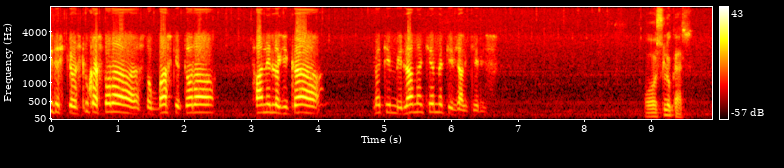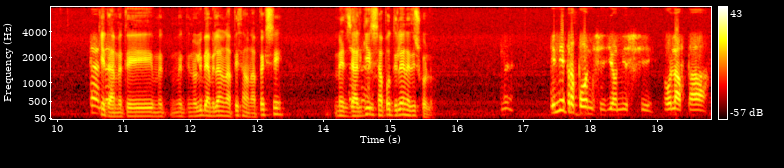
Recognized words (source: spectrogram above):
Είδες και ο Σλούκας τώρα στο μπάσκετ τώρα θα είναι λογικά με τη Μιλάνα και με τη Ζαλκύρης. Ο Σλούκας. Ναι, Κοίτα, ναι. με, τη, με, με την Ολύμπια Μιλάνο να πίθανο να παίξει. Με τις Ναι, ναι. Αλγύρες από ό,τι λένε δύσκολο. ναι. Είναι η προπόνηση Διονύση όλα αυτά;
